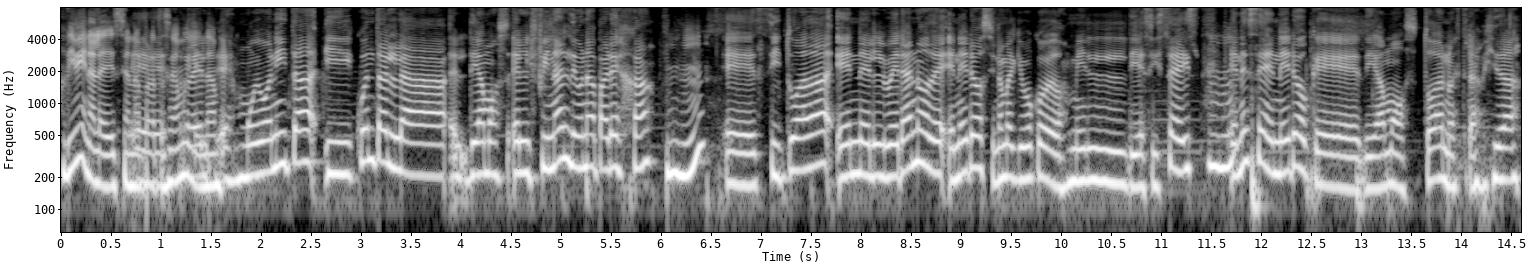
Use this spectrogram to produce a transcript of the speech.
Divina la edición, aparte, Eh, se ve muy real- linda. Es muy bonita y cuenta la, el- digamos, el final de una pareja eh, situada en el verano de enero, si no me equivoco, de 2016. Ujú. En ese enero que, digamos, toda nuestra vida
